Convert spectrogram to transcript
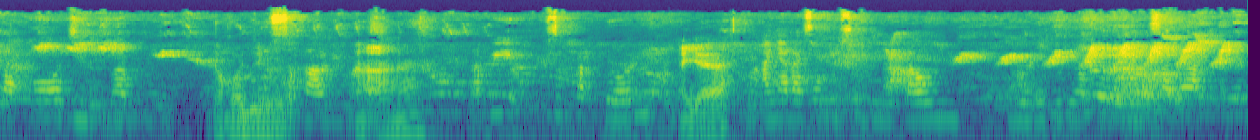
toko jilbab. Toko Dulu sekali mas. Ah, Tapi sempat down, iya. makanya resolusi di tahun 2020 saya ingin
